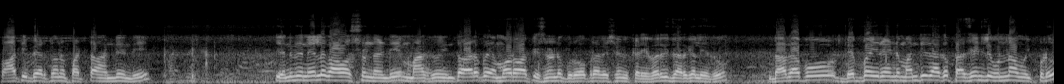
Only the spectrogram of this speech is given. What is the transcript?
స్వాతి పేరుతో పట్టా అందింది. ఎనిమిది నెలలు కావస్తుందండి. మాకు ఇంతవరకు ఎంఆర్ఓ ఆఫీస్ నుండి గృహప్రవేశం ఇక్కడ ఎవరికి జరగలేదు. దాదాపు డెబ్బై రెండు మంది దాకా ప్రజెంట్లీ ఉన్నాము ఇప్పుడు.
